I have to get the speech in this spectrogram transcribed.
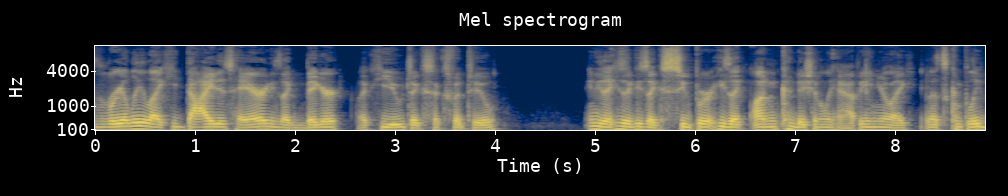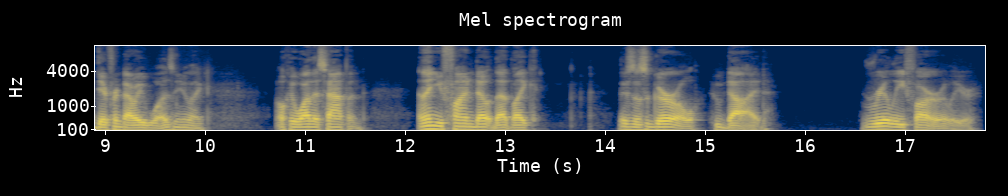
really like he dyed his hair and he's like bigger, like huge, like six foot two. And he's like he's like he's like super he's like unconditionally happy and you're like and it's completely different how he was and you're like, okay, why this happened? And then you find out that like there's this girl who died really far earlier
